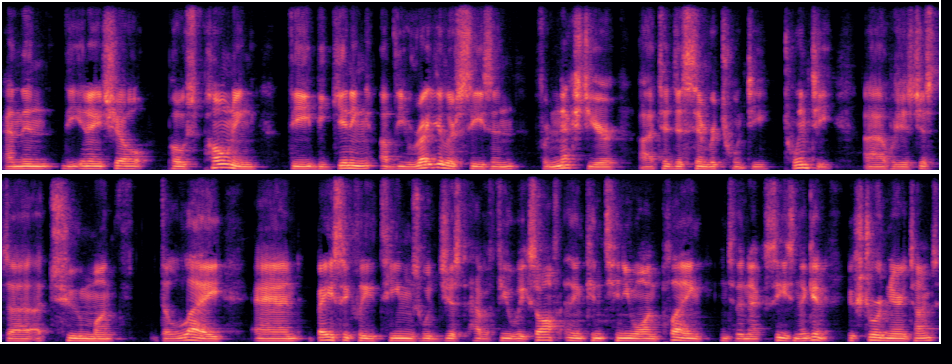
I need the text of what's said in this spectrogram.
and then the NHL postponing the beginning of the regular season for next year uh, to December 2020, uh, which is just uh, a two month delay. And basically, teams would just have a few weeks off and then continue on playing into the next season. Again, extraordinary times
